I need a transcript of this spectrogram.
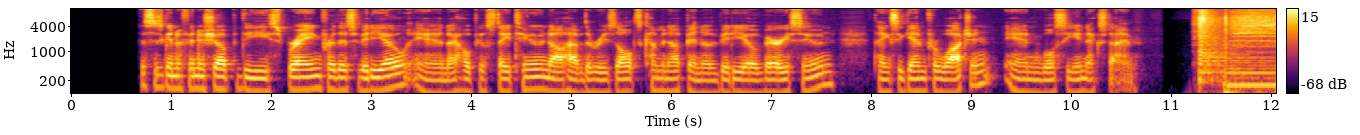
This is going to finish up the spraying for this video and I hope you'll stay tuned. I'll have the results coming up in a video very soon. Thanks again for watching and we'll see you next time. Thank you.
